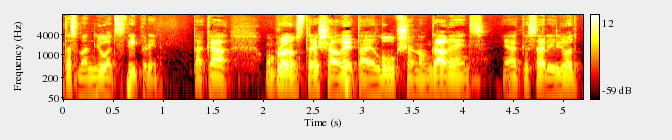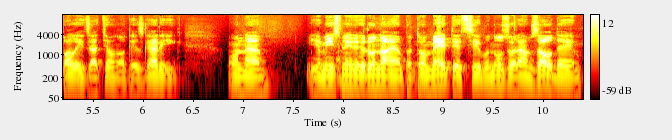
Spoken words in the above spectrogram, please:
Tas man ļoti stiprina. Kā, un, protams, trešā lietā ir lūkšana un gavēnis, jā, kas arī ļoti palīdz atjaunoties garīgi. Un, uh, ja mēs runājam par to mērķtiecību un uzvarām zaudējumu,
